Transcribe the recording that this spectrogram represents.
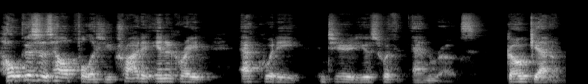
Hope this is helpful as you try to integrate equity into your use with En-ROADS. Go get them.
